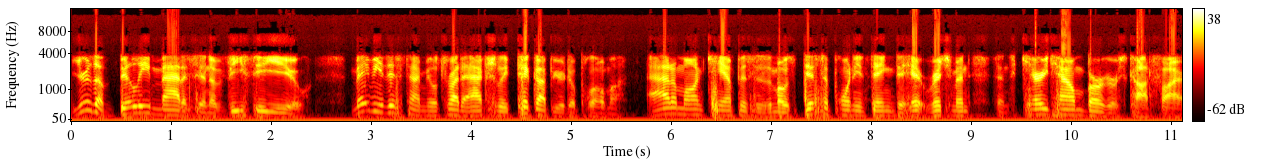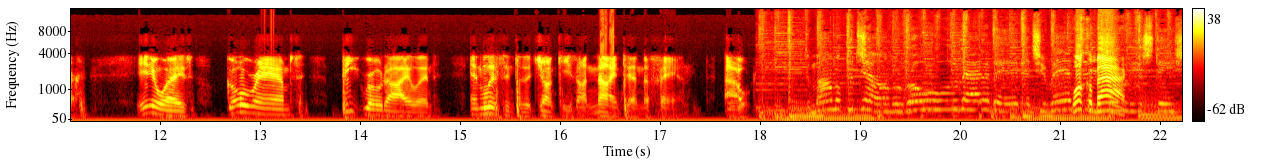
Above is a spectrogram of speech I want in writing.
You're the Billy Madison of VCU. Maybe this time you'll try to actually pick up your diploma. Adam on campus is the most disappointing thing to hit Richmond since Carytown Burgers caught fire. Anyways, go Rams, beat Rhode Island, and listen to the Junkies on 910 The Fan. Out. Welcome back.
